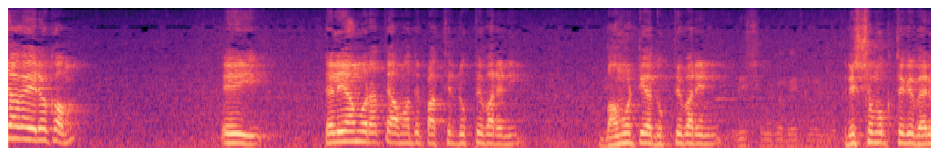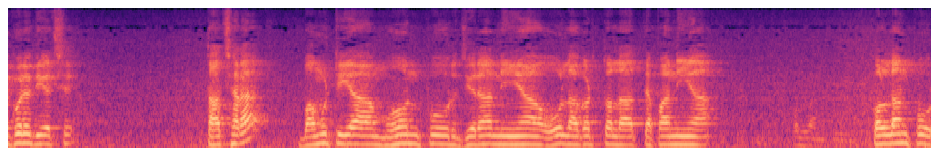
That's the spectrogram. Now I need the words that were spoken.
জায়গায় এরকম। এই তেলিয়ামোড়াতে আমাদের প্রার্থী ঢুকতে পারেনি বামুটিয়া ঢুকতে পারেনি গ্রীষ্মমুখ থেকে বের করে দিয়েছে। তাছাড়া বামুটিয়া মোহনপুর, জেরানিয়া, ওল আগরতলা, তেপানিয়া, কল্যাণপুর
